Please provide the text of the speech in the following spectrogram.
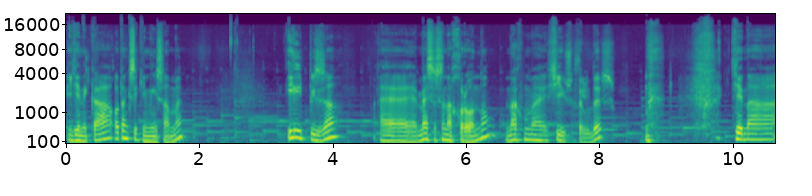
Γενικά όταν ξεκινήσαμε ήλπιζα ε, μέσα σε ένα χρόνο να έχουμε χίλιους εθελοντές και να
